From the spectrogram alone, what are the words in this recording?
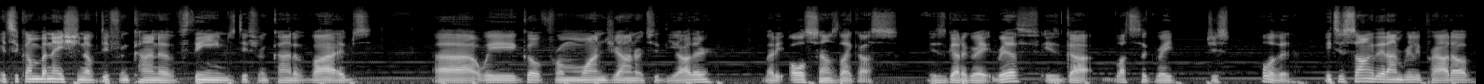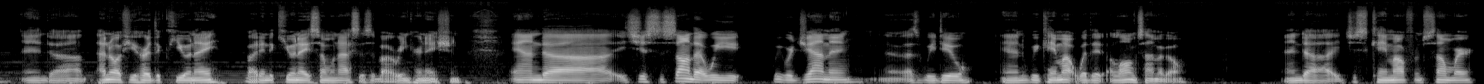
It's a combination of different kind of themes, different kind of vibes. Uh, we go from one genre to the other, but it all sounds like us. It's got a great riff. It's got lots of great, just all of it. It's a song that I'm really proud of, and uh, I know if you heard the Q and A, but in the Q and A, someone asked us about reincarnation, and uh, it's just a song that we we were jamming uh, as we do, and we came up with it a long time ago and uh, it just came out from somewhere.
